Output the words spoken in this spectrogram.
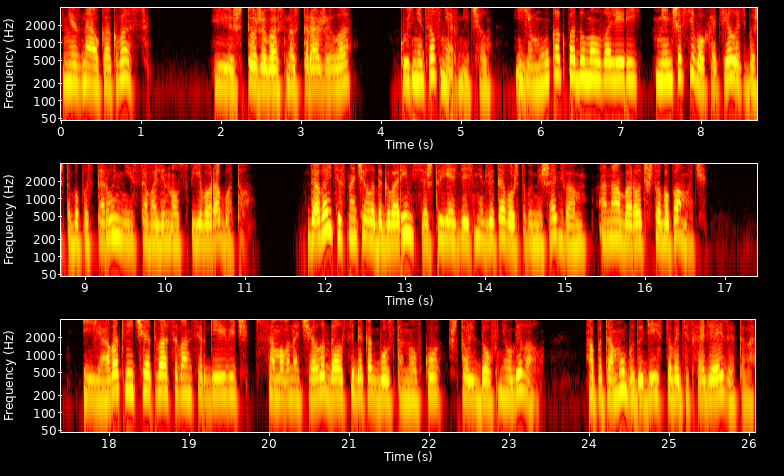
Не знаю, как вас». «И что же вас насторожило?» Кузнецов нервничал. Ему, как подумал Валерий, меньше всего хотелось бы, чтобы посторонние совали нос в его работу. «Давайте сначала договоримся, что я здесь не для того, чтобы мешать вам, а наоборот, чтобы помочь. И я, в отличие от вас, Иван Сергеевич, с самого начала дал себе как бы установку, что Льдов не убивал. А потому буду действовать, исходя из этого.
